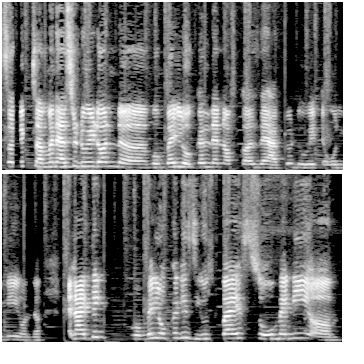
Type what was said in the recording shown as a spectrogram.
so if someone has to do it on uh, Mumbai local, then of course they have to do it only on the. And I think Mumbai local is used by so many, um,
